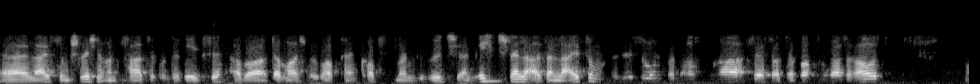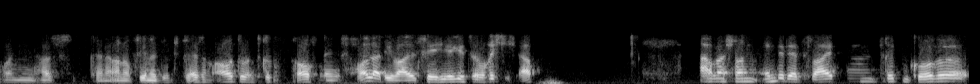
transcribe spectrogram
äh, leistungsschwächeren Fahrzeug unterwegs sind. Aber da mache ich mir überhaupt keinen Kopf. Man gewöhnt sich an nichts schneller als an Leistung. Das ist so. Beim ersten Mal fährst du aus der Boxengasse raus und hast, keine Ahnung, 470 PS im Auto und drückst drauf und denkst, holla die Waldfee, hier geht's aber richtig ab. Aber schon Ende der zweiten, dritten Kurve,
